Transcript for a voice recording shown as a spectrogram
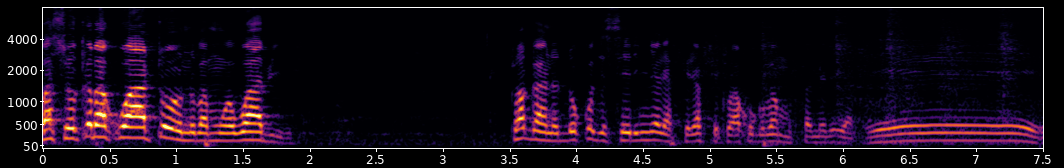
basooke bakwata ono bamuwawaabire twaganda dde okukozesa erinnya lyaffe lyaffe twakugoba mu famire yaffe. Eh,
